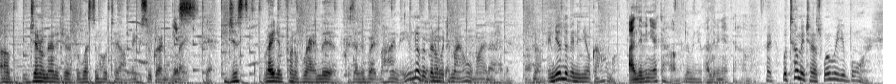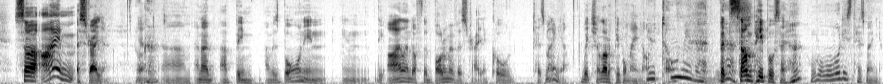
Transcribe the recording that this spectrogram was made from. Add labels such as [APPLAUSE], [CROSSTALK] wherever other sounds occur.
of general manager of the Westin Hotel, Maple Garden Yes, Place. yeah. Just right in front of where I live, because I live right behind there. You've never been over to my home either. No, I haven't. No, No, and you're living in Yokohama. I live in Yokohama. live in I live in Yokohama. Right. Well, tell me, Charles, where were you born? So I'm Australian. yeah. Okay. Um, and I, I've been, I was born in, in the island off the bottom of Australia called Tasmania, which a lot of people may not. You of. told me that. But yes. some people say, huh? Wh- wh- What is Tasmania?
